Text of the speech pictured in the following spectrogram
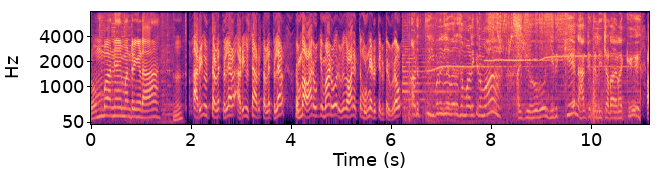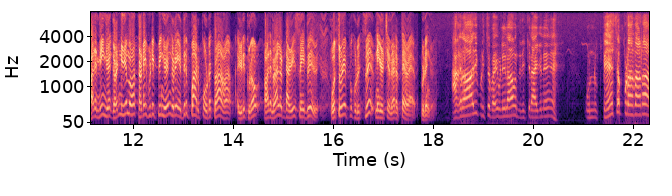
ரொம்ப அநியாயம் பண்றீங்கடா. அறிவு தளத்துல அறிவுசார் தளத்துல ரொம்ப ஆரோக்கியமான ஒரு விவாதத்தை முன்னெடுத்துக்கிட்டு இருக்கிறோம். அடுத்து இவனுங்களை வேற சமாளிக்கணுமா? ஐயோ இதுக்கே நாக்கு தெளிச்சடா எனக்கு. அதை நீங்க கண்ணியமா கடைபிடிப்பீங்கிற எதிர்பார்ப்போட தான் இருக்கிறோம். அதனால தயவு செய்து ஒத்துழைப்பு கொடுத்து நிகழ்ச்சி நடத்த விடுங்க. அகராதி பிடிச்ச பைபிளெல்லாம் வந்து நிக்கிறாங்களே. ஒன்னு பேசப்படாதாடா.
